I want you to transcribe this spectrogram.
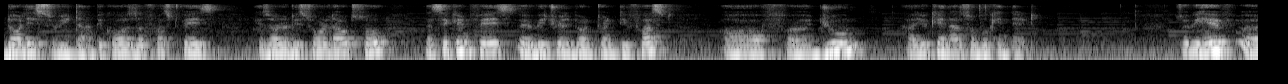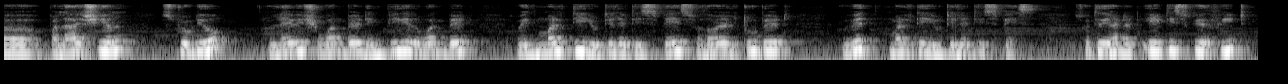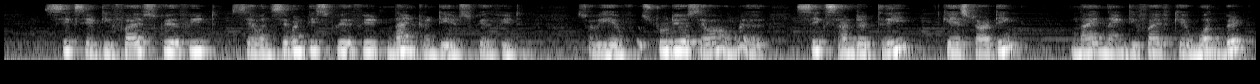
Dolce Vita because the first phase is already sold out. So the second phase, uh, which will be on 21st of uh, June, uh, you can also book in that. So we have uh, palatial studio, lavish one bed, imperial one bed with multi utility space, royal two bed with multi utility space. So 380 square feet, 685 square feet, 770 square feet, 928 square feet. So we have studio 7, uh, 603k starting, 995k one bed,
